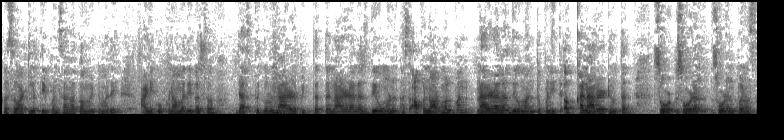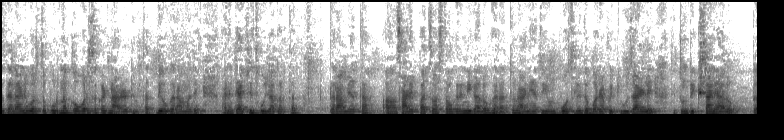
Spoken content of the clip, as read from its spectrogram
कसं वाटलं ते पण सांगा कमेंटमध्ये. आणि कोकणामध्ये कसं जास्त करून नारळ पिकतात तर नारळालाच देव म्हणून असं आपण नॉर्मल पण नारळालाच देव मानतो पण इथे अख्खा नारळ ठेवतात. सो सोडण सोडण पण असतं त्याला आणि वरचं पूर्ण कवर सकट नारळ ठेवतात देवघरामध्ये आणि त्याचीच पूजा करतात. तर आम्ही आता साडेपाच वाजता वगैरे निघालो घरातून आणि आता येऊन पोहोचले तर बऱ्यापैकी उजाडले. तिथून रिक्षाने आलो. तर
